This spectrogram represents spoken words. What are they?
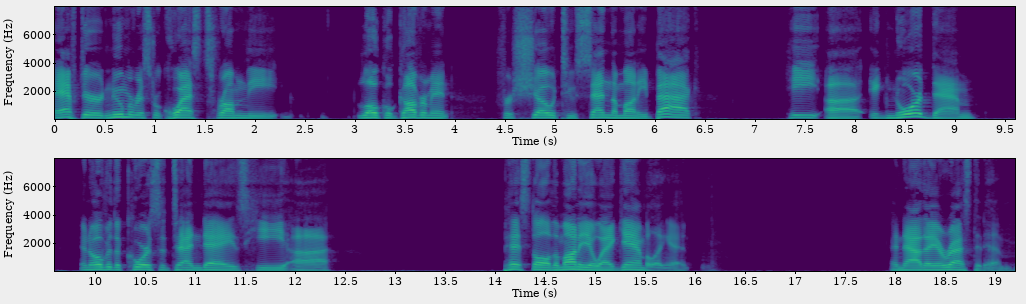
after numerous requests from the local government for Sho to send the money back, he uh, ignored them, and over the course of 10 days, he uh, pissed all the money away gambling it. And now they arrested him.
